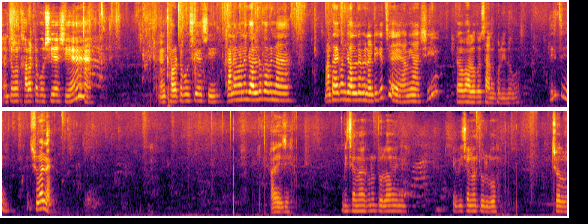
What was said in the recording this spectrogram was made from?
আমি তোমার খাবারটা বসিয়ে আসি হ্যাঁ? আমি খাবারটা বসিয়ে আসি। কানে মানে জল ঢুকাবে না। মাথায় এখন জল দেবে না, ঠিক আছে? আমি আসি তাও ভালো করে স্নান করিয়ে দেবো। ঠিক আছে? শুয়ে না। আর এই যে বিছানা এখনও তোলা হয়নি। এই বিছানা তুলবো। চলো।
